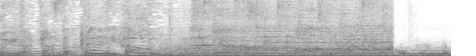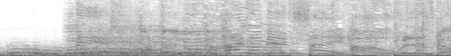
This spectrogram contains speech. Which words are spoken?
acasă până acasă Hey ho! Ești toată lumea, hai la meci! Hey ho! Let's go!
